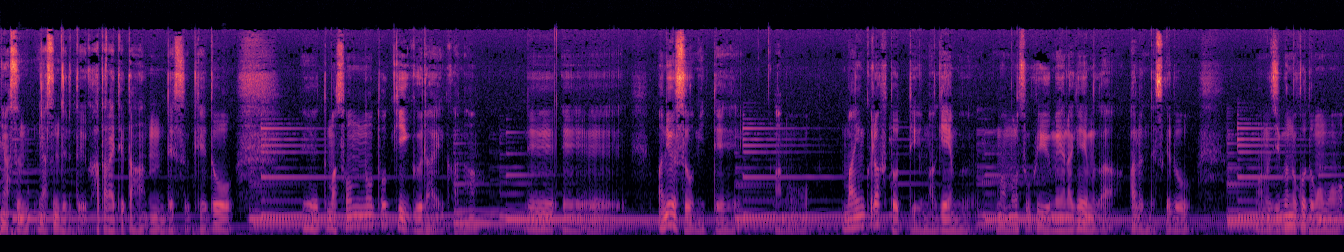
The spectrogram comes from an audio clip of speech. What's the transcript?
休ん休んでるというか働いてたんですけど、えーとまあ、その時ぐらいかな。で、えーまあ、ニュースを見てあのマインクラフトっていう、まあ、ゲーム、まあ、ものすごく有名なゲームがあるんですけどあの自分の子供も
